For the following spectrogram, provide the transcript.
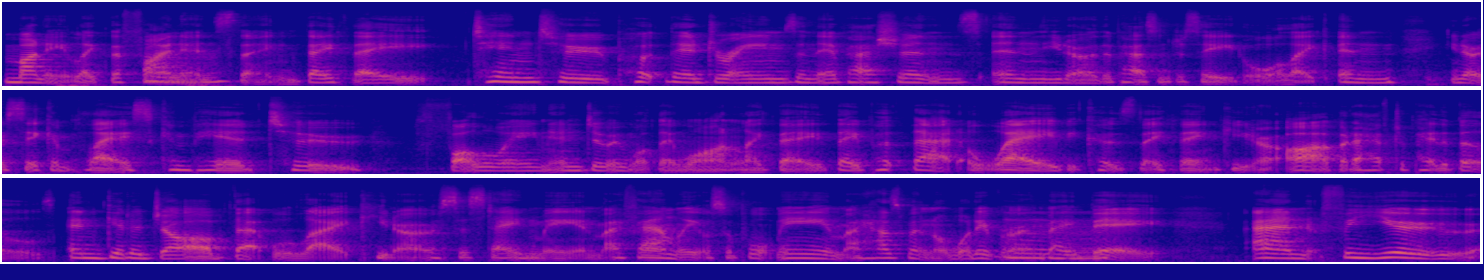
money, like the finance thing. They they tend to put their dreams and their passions in you know the passenger seat or like in you know second place compared to following and doing what they want like they they put that away because they think you know oh but i have to pay the bills and get a job that will like you know sustain me and my family or support me and my husband or whatever it may mm. be. And for you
